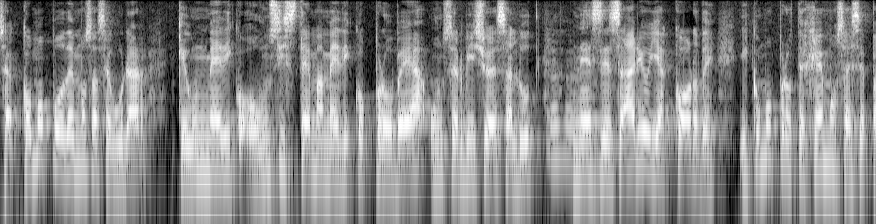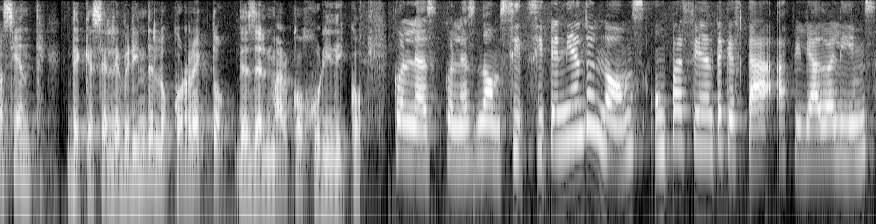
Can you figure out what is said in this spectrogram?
O sea, ¿cómo podemos asegurar que un médico o un sistema médico provea un servicio de salud necesario y acorde? ¿Y cómo protegemos a ese paciente de que se le brinde lo correcto desde el marco jurídico? Con las, con las NOMS, si, teniendo NOMS, un paciente que está afiliado al IMSS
